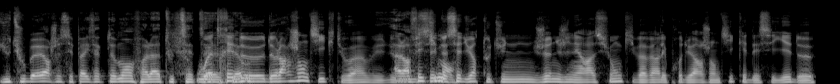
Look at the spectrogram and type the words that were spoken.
youtubeur, je sais pas exactement, voilà toute cette. Ou attrait euh, de, de l'argentique, tu vois. Alors, effectivement. de séduire toute une jeune génération qui va vers les produits argentiques et d'essayer de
